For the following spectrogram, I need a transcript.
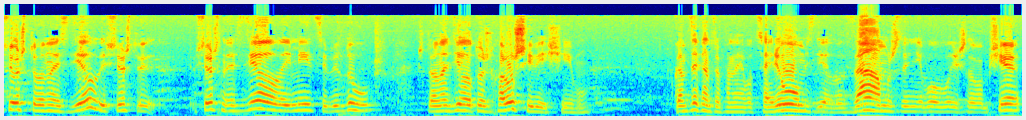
все, что она сделала, и все, что, все, что она сделала, имеется в виду, что она делала тоже хорошие вещи ему. В конце концов, она его царем сделала, замуж за него вышла. Вообще,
